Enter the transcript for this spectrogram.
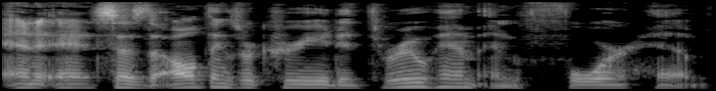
and it, says that all things were created through him and for him.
